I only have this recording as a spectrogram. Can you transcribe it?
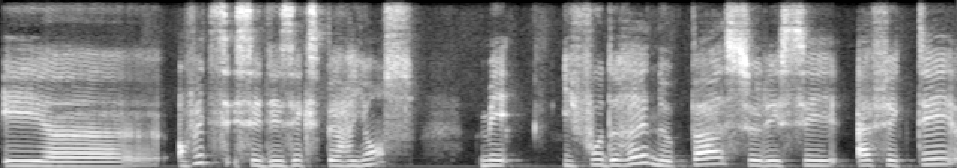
Et en fait, c'est des expériences, mais il faudrait ne pas se laisser affecter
